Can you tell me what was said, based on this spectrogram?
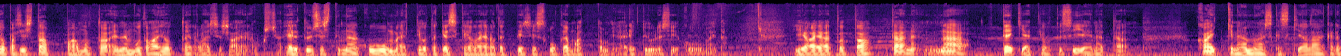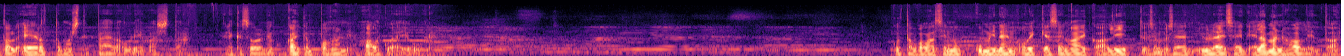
jopa siis tappaa, mutta ennen muuta aiheuttaa erilaisia sairauksia. Erityisesti nämä kuumeet, joita keskellä erotettiin siis lukemattomia erityylisiä kuumeita. Ja, ja tota, tämän, nämä tekijät johti siihen, että kaikki nämä myöskeskiä lääkärit oli ehdottomasti päiväunia vastaan. Eli se oli niin kuin kaiken pahan alku ja juuri. Kun tavallaan se nukkuminen oikeaan aikaan liittyy semmoiseen yleiseen elämänhallintaan,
